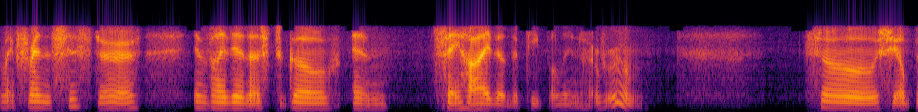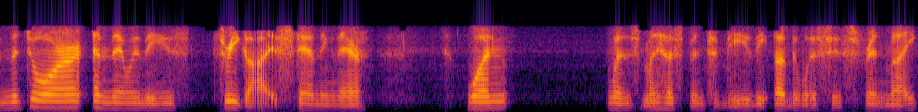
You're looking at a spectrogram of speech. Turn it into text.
my friend's sister invited us to go and say hi to the people in her room. So she opened the door and there were these three guys standing there. One was my husband to be, the other was his friend Mike,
